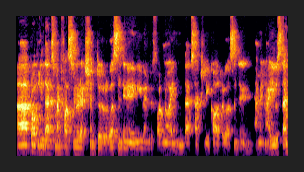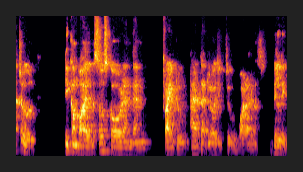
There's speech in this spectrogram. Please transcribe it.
Uh, probably that's my first introduction to reverse engineering, even before knowing that's actually called reverse engineering. I mean, I use that tool, decompile the source code, and then try to add that logic to what I was building.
